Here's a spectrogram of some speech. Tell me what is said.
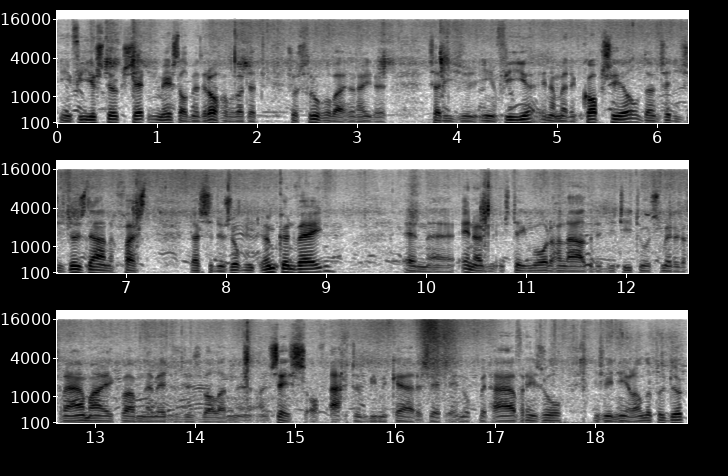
in, vier stuks zetten, meestal met roggen, wat het zoals vroeger was. Dan je zet je ze in vier en dan met een kopzeel, dan zet je ze dusdanig vast dat ze dus ook niet om kunnen wijden. En, eh, en dan is tegenwoordig en later die titels met de graanmaaien kwam, dan werden ze dus wel aan, eh, zes of acht bij elkaar gezet. En ook met haver en zo, dus weer een heel ander product.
